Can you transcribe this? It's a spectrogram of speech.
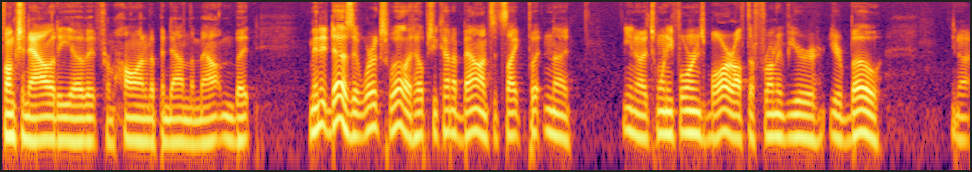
functionality of it from hauling it up and down the mountain. But I mean, it does. It works well. It helps you kind of balance. It's like putting a, you know, a 24 inch bar off the front of your your bow. You know,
